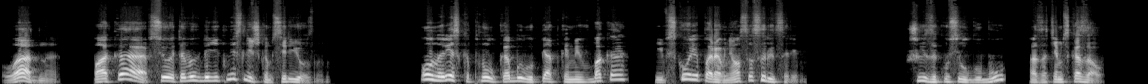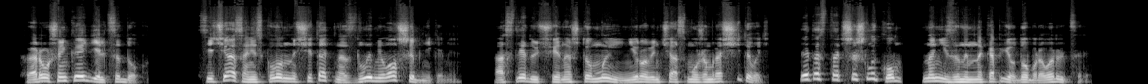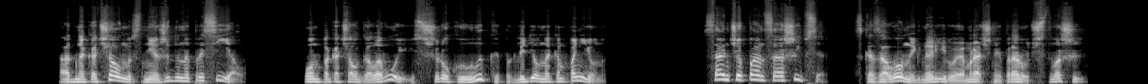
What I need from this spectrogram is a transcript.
Ладно, пока все это выглядит не слишком серьезным. Он резко пнул кобылу пятками в бока и вскоре поравнялся с рыцарем. Ши закусил губу, а затем сказал. Хорошенькое дельце, док. Сейчас они склонны считать нас злыми волшебниками. А следующее, на что мы не ровен час можем рассчитывать, это стать шашлыком, нанизанным на копье доброго рыцаря. Однако Чалмерс неожиданно просиял. Он покачал головой и с широкой улыбкой поглядел на компаньона. «Санчо Панса ошибся», — сказал он, игнорируя мрачное пророчество Ши.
